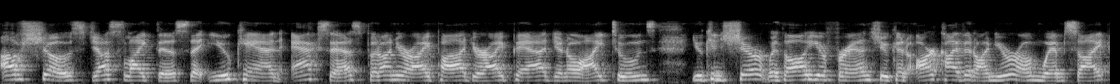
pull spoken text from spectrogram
of shows just like this that you can access, put on your iPod, your iPad, you know, iTunes. You can share it with all your friends. You can archive it on your own website.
